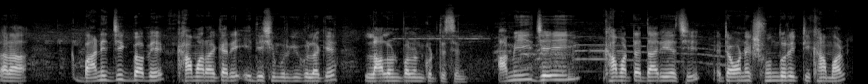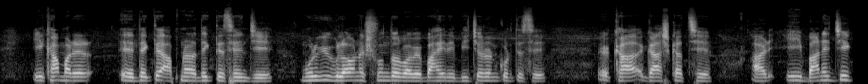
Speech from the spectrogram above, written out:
তারা বাণিজ্যিকভাবে খামার আকারে এই দেশি মুরগিগুলোকে লালন পালন করতেছেন। আমি যেই খামারটা দাঁড়িয়ে আছি, এটা অনেক সুন্দর একটি খামার। এই খামারের দেখতে, আপনারা দেখতেছেন যে মুরগিগুলো অনেক সুন্দরভাবে বাইরে বিচরণ করতেছে ঘাস খাচ্ছে। আর এই বাণিজ্যিক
